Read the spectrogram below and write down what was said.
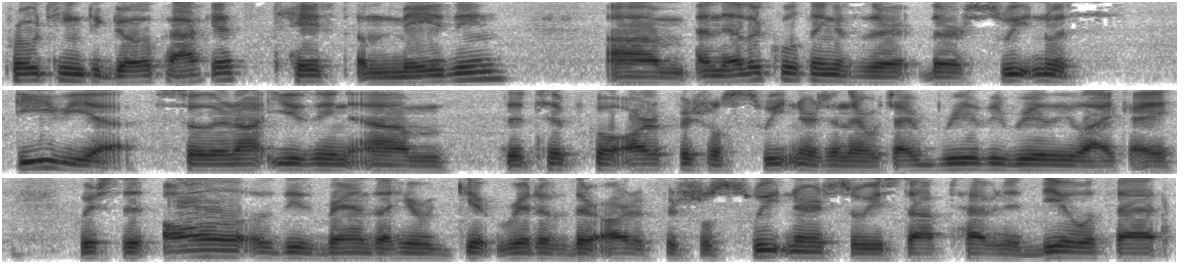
protein to go packets taste amazing. Um, and the other cool thing is they're they're sweetened with stevia, so they're not using um, the typical artificial sweeteners in there, which I really really like. I wish that all of these brands out here would get rid of their artificial sweeteners, so we stopped having to deal with that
